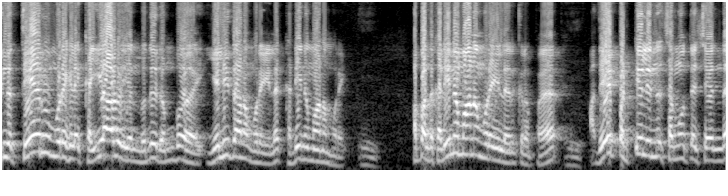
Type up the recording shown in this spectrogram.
இந்த தேர்வு முறைகளை கையாளு என்பது ரொம்ப எளிதான முறையில கடினமான முறை. அப்ப அந்த கடினமான முறையில் இருக்கிறப்ப அதே பட்டியலின சமூகத்தை சேர்ந்த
